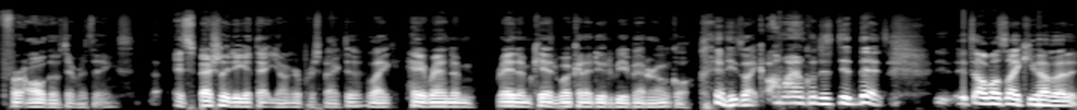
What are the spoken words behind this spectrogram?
for all those different things, especially to get that younger perspective. Like, hey, random, random kid, what can I do to be a better uncle? And he's like, oh, my uncle just did this. It's almost like you have a,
